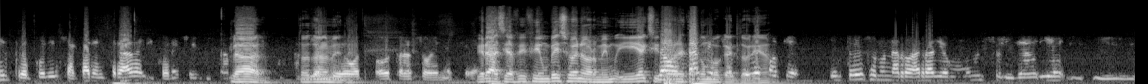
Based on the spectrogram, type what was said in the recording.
ir, pero pueden sacar entrada y con eso invitamos claro, totalmente. otras ONG. Gracias, Fifi, un beso enorme y éxito en esta convocatoria ustedes son una radio muy solidaria y,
